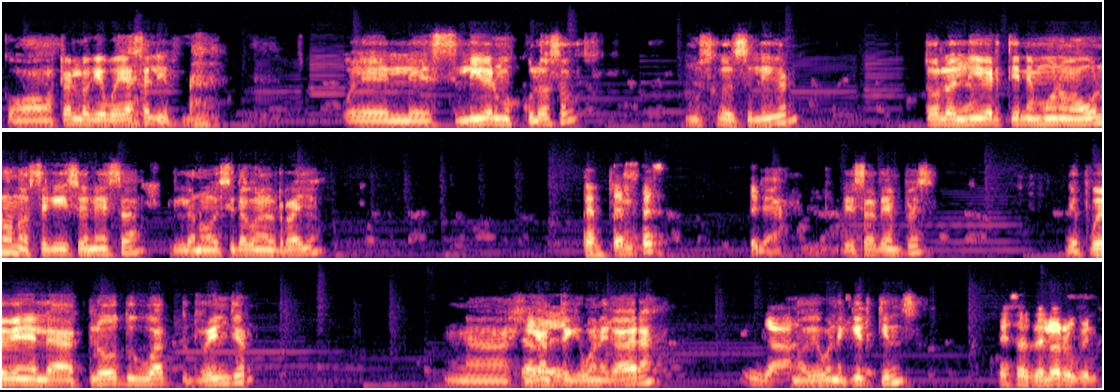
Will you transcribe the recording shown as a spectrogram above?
como para mostrar lo que podía salir. El sliver musculoso, músculo sliver. Todos los sliver tienen uno más uno, no sé qué hizo en esa, la nubecita con el rayo. Tempest. Tempest. Sí. Ya, de esa Tempest. Después viene la Cloud Watt Ranger, una gigante que pone cabra, Ya. no que pone Kitkins. Esa es del Orwin.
